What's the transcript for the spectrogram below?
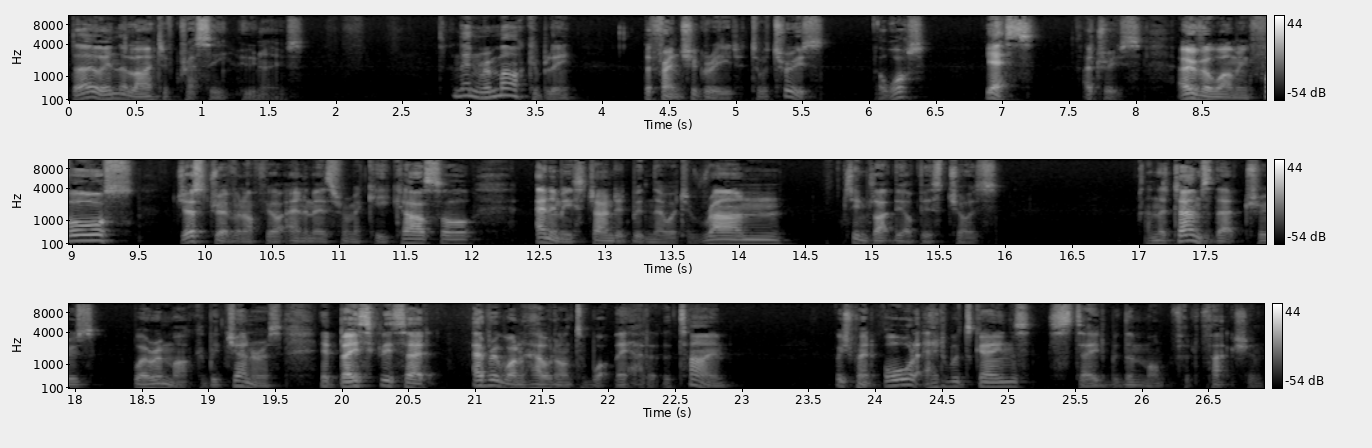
though in the light of Crecy, who knows? And then, remarkably, the French agreed to a truce. A what? Yes, a truce. Overwhelming force, just driven off your enemies from a key castle, enemy stranded with nowhere to run. Seems like the obvious choice. And the terms of that truce were remarkably generous. It basically said everyone held on to what they had at the time, which meant all Edward's gains stayed with the Montfort faction.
